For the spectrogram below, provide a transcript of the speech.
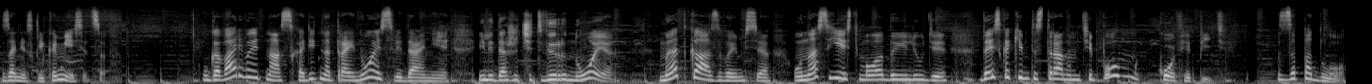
За несколько месяцев. Уговаривает нас сходить на тройное свидание или даже четверное. Мы отказываемся. У нас есть молодые люди. Да и с каким-то странным типом кофе пить. Западло.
